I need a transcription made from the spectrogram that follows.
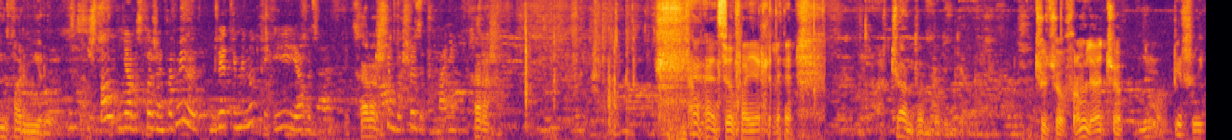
информирую. Если что, я вас тоже информирую. Две-три минуты, и я вызываю полицию. Хорошо. Спасибо большое за внимание. Хорошо. Че, поехали. А что, Антон, будем делать? Че, че, оформлять, че. Ну, пиши.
